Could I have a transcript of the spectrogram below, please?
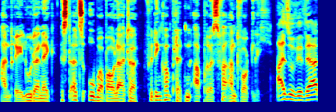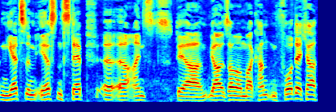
André Ludanek ist als Oberbauleiter für den kompletten Abriss verantwortlich. Also wir werden jetzt im ersten Step äh, eins der, ja, sagen wir markanten Vordächer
